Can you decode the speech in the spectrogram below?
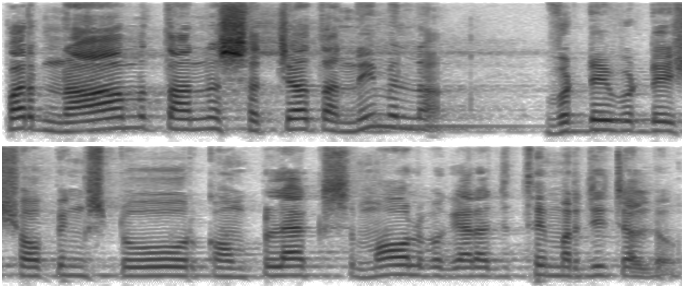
ਪਰ ਨਾਮ ਧਨ, ਸੱਚਾ ਧਨ ਨਹੀਂ ਮਿਲਣਾ। ਵੱਡੇ ਵੱਡੇ ਸ਼ਾਪਿੰਗ ਸਟੋਰ, ਕੰਪਲੈਕਸ, ਮਾਲ ਵਗੈਰਾ ਜਿੱਥੇ ਮਰਜ਼ੀ ਚੱਲ ਜਾਓ।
